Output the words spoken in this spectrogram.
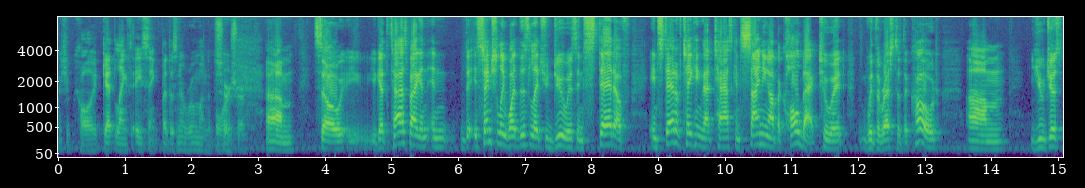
we should call it get length async, but there's no room on the board. Sure, sure. Um, so you, you get the task back, and, and the, essentially what this lets you do is instead of instead of taking that task and signing up a callback to it with the rest of the code, um, you just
